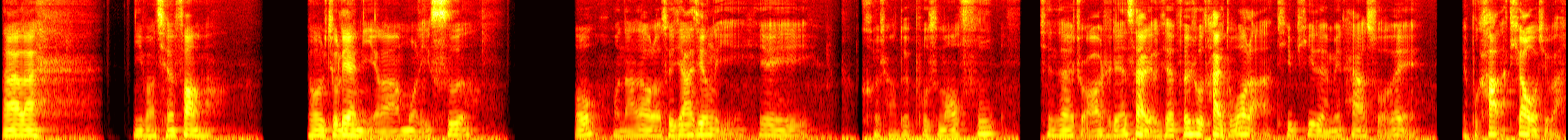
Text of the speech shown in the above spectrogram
来来，你往前放放，以后就练你了，莫里斯。哦，我拿到了最佳经理，耶！客场对普斯茅夫，现在主要是联赛领先分数太多了，踢不踢的也没太大所谓，也不看了，跳过去吧。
